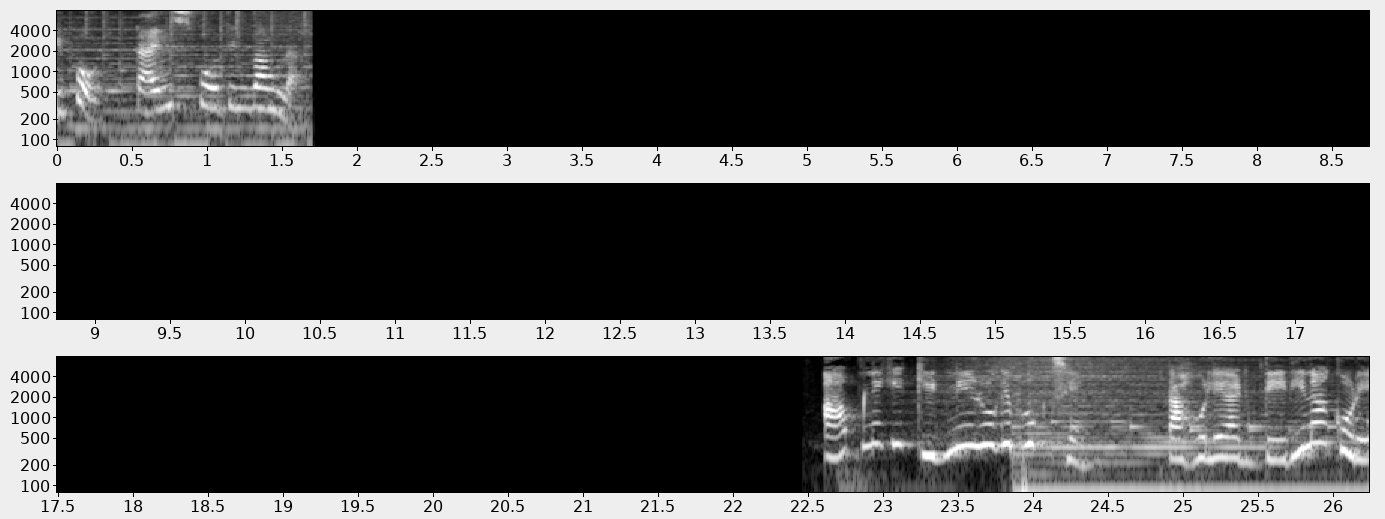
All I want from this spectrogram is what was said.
রিপোর্ট, টাইমস ফোরটিন বাংলা। আপনি কি কিডনির রোগে ভুগছেন? তাহলে আর দেরি না করে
